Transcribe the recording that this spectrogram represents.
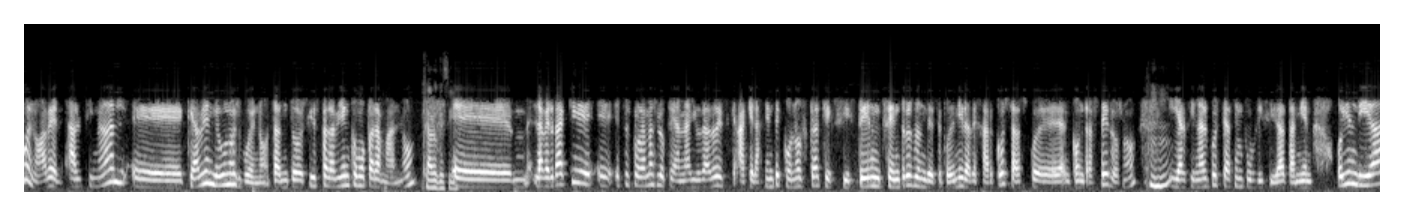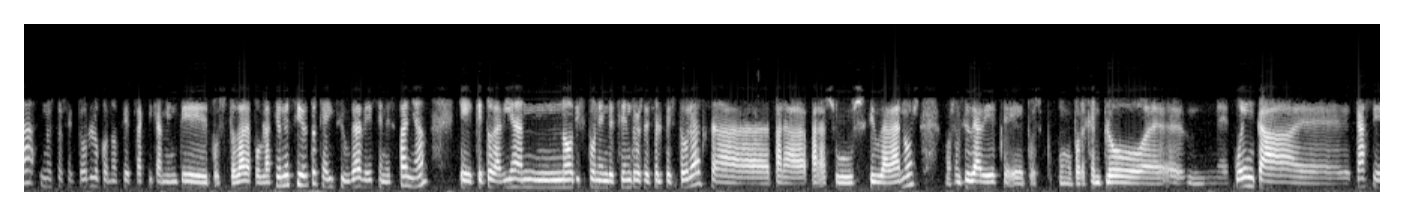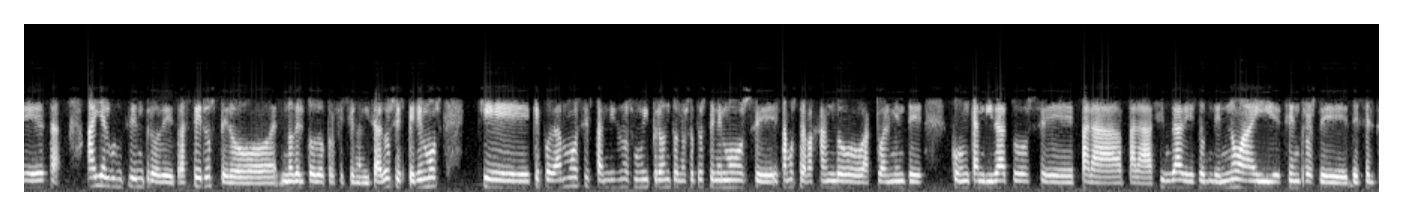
Bueno, a ver, al final eh, que hablen de uno es bueno, tanto si es para bien como para mal, ¿no? Claro que sí. Eh, la verdad que eh, estos programas lo que han ayudado es a que la gente conozca que existen centros donde se pueden ir a dejar cosas pues, con trasteros, ¿no? Y al final pues te hacen publicidad también. Hoy en día nuestro sector lo conoce prácticamente pues toda la población. Es cierto que hay ciudades en España que todavía no disponen de centros de self ah, para, sus ciudadanos como son ciudades eh, pues como por ejemplo eh, Cuenca, eh, Cáceres, hay algún centro de trasteros, pero no del todo profesionalizados. Esperemos que, podamos expandirnos muy pronto. Nosotros tenemos, eh, estamos trabajando actualmente con candidatos eh, para, para ciudades donde no hay centros de, de self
